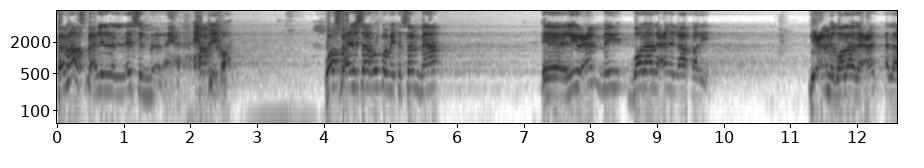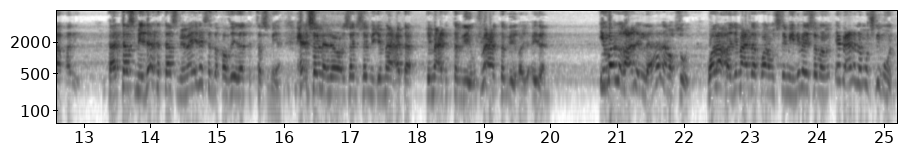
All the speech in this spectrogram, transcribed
فما أصبح للاسم حقيقة. وأصبح الإنسان ربما يتسمى آه، ليعمي ضلال عن الآخرين. ليعمي ضلال عن الآخرين. فالتسمية ذات التسمية ما ليست قضية ذات التسمية. حين يسمي الإنسان يسمي جماعة جماعة التبليغ وش معنى التبليغ إذا يبلغ عن الله هذا مقصود. والآخر جماعة الإخوان المسلمين لماذا يسمون يبقى أنهم مسلمون.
